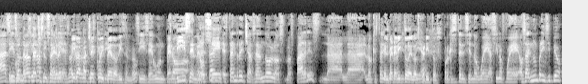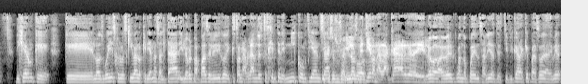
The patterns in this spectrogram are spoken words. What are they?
Ah, sí, Encontraron tachos en sangre. Ahí va Pacheco y pedo, dicen, ¿no? Sí, según, pero Dicen, pero no están, sé. Están rechazando los, los padres la, la, lo que está El diciendo la veredicto de los peritos. Porque se están diciendo, güey, así no fue. O sea, en un principio dijeron que, que los güeyes con los que iba lo querían asaltar y luego el papá se lo dijo de qué están hablando, esta es gente de mi confianza. Y que son sus Y amigos. los metieron a la cárcel y luego a ver cuándo pueden salir a testificar a qué pasó. De ver.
